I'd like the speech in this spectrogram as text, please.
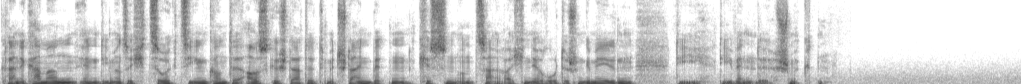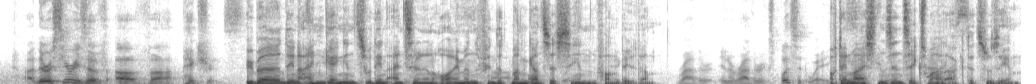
Kleine Kammern, in die man sich zurückziehen konnte, ausgestattet mit Steinbetten, Kissen und zahlreichen erotischen Gemälden, die die Wände schmückten. Uh, uh, Über den Eingängen zu den einzelnen Räumen findet man ganze Szenen von Bildern. Auf den meisten sind Sexualakte zu sehen.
